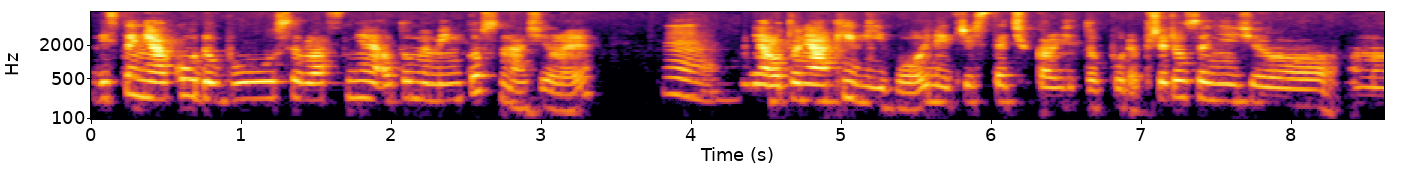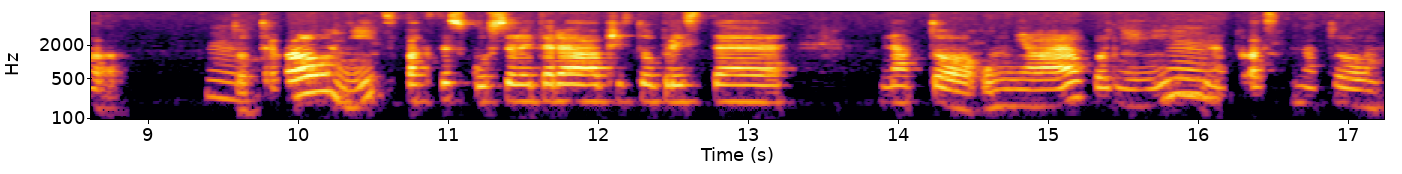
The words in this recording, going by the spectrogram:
vy jste nějakou dobu se vlastně o to miminko snažili, Hmm. Mělo to nějaký vývoj, nejdřív jste čekali, že to půjde přirozeně, že jo, ono hmm. to trvalo, nic, pak jste zkusili teda, přistoupili jste na to umělé oplodnění, hmm. na, to, na to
